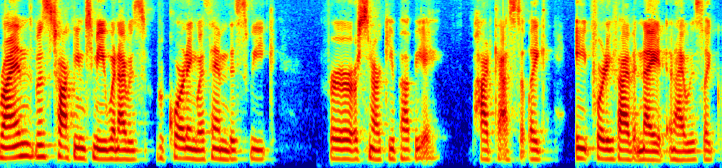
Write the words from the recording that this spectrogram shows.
Ryan was talking to me when I was recording with him this week for Snarky Puppy podcast at like 8:45 at night, and I was like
